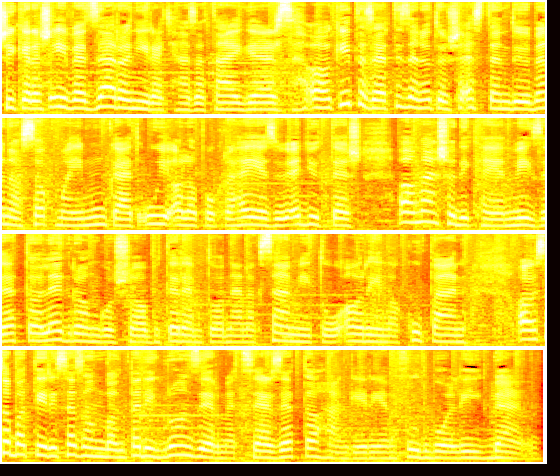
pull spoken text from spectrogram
Sikeres évet zár a Nyíregyháza Tigers. A 2015-ös esztendőben a szakmai munkát új alapokra helyező együttes a második helyen végzett a legrangosabb teremtornának számító Arena kupán, a szabadtéri szezonban pedig bronzérmet szerzett a Hungarian Football League-ben.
